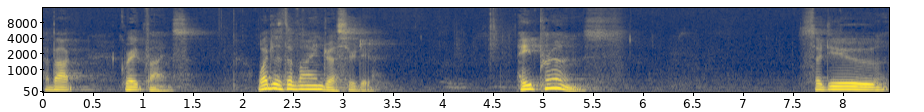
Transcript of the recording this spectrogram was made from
about grapevines. What does the vine dresser do? He prunes. So do you,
